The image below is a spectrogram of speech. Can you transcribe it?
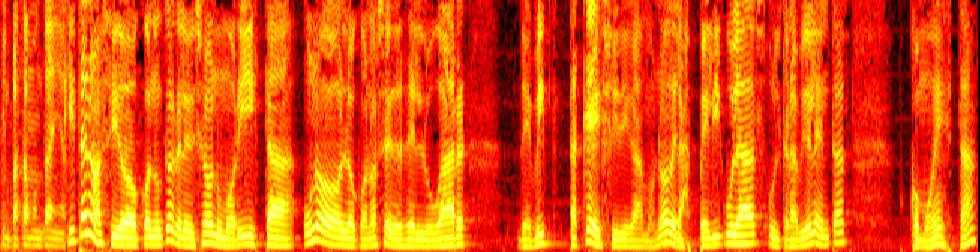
sin pasamontañas. Kitano ha sido conductor de televisión, humorista. Uno lo conoce desde el lugar de Beat Takeshi, digamos, ¿no? De las películas ultraviolentas como esta.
